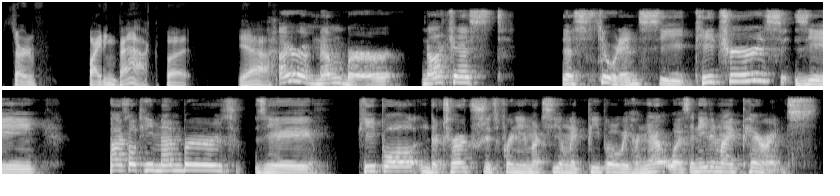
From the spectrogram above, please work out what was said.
started fighting back. But yeah, I remember not just the students, the teachers, the faculty members, the people in the church, is pretty much the only people we hung out with, and even my parents.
